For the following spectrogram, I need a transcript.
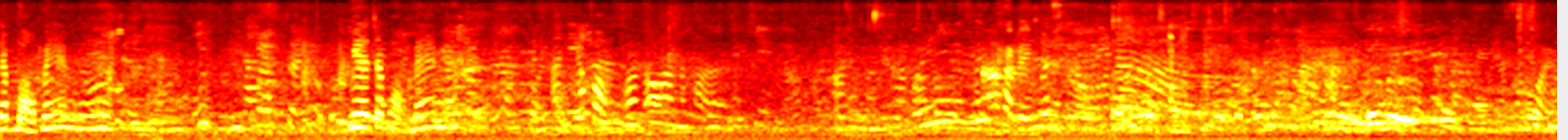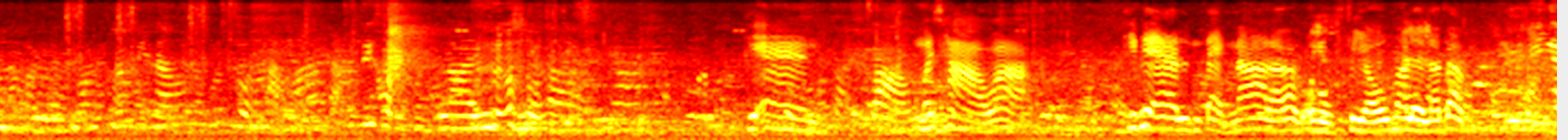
จะบอกแม่ไหมมีอะไรจะบอกแม่ไหมอันนี้ของอ้อนๆค่ะค่ะเป็นเมื่อเช้าพี่แอนเมื่อเช้าอะที่พี่แอนแต่งหน้าแล้วแบบโอ้โหเฟี้ยวมาเลยแล้วแบบนี่ไง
